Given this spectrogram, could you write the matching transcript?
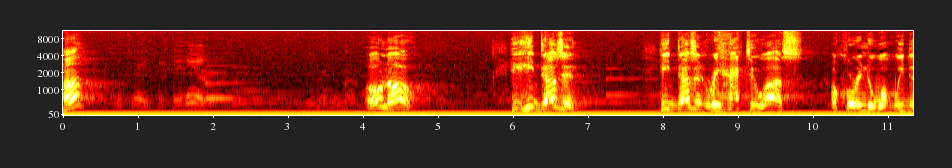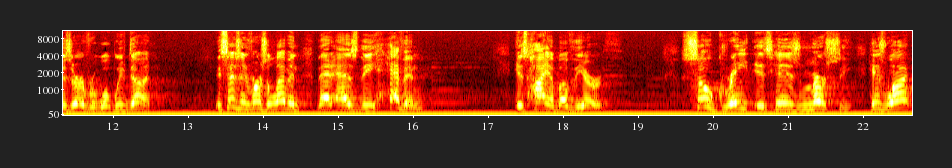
Huh? Oh no. He, he doesn't he doesn't react to us according to what we deserve or what we've done. It says in verse 11 that as the heaven is high above the earth, so great is his mercy. His what?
